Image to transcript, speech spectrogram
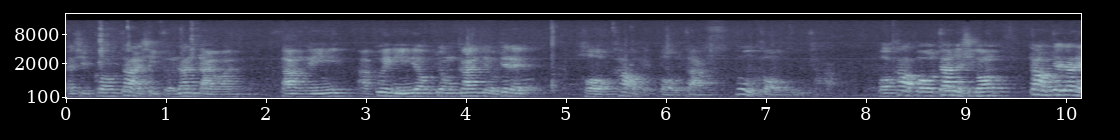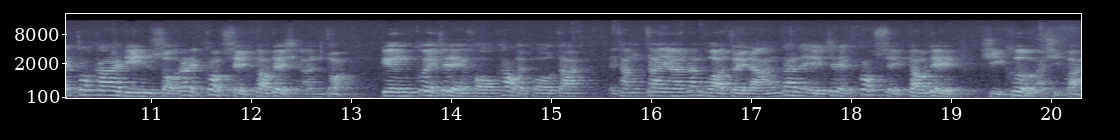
但是古早时阵，咱台湾当年啊几年中，中间就即个户口的步骤，户口复查。户口步骤就是讲，到底咱的国家的人数，咱的国势到底是安怎？经过即个户口的步骤，会通知影咱偌侪人，咱的即个国势到底是好还是歹。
